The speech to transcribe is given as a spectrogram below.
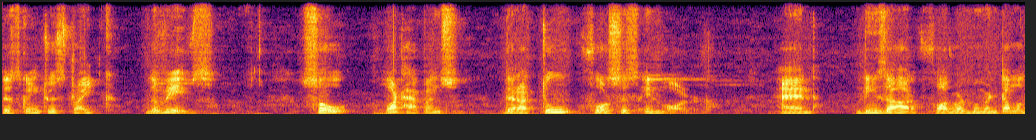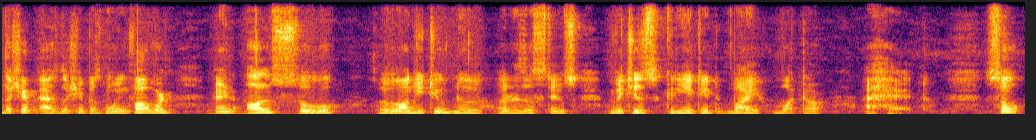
is going to strike the waves. So, what happens? There are two forces involved and these are forward momentum of the ship as the ship is moving forward and also longitudinal resistance which is created by water ahead. So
